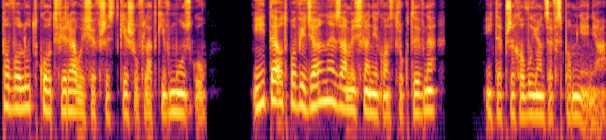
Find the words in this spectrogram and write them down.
Powolutku otwierały się wszystkie szufladki w mózgu. I te odpowiedzialne za myślenie konstruktywne, i te przechowujące wspomnienia.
